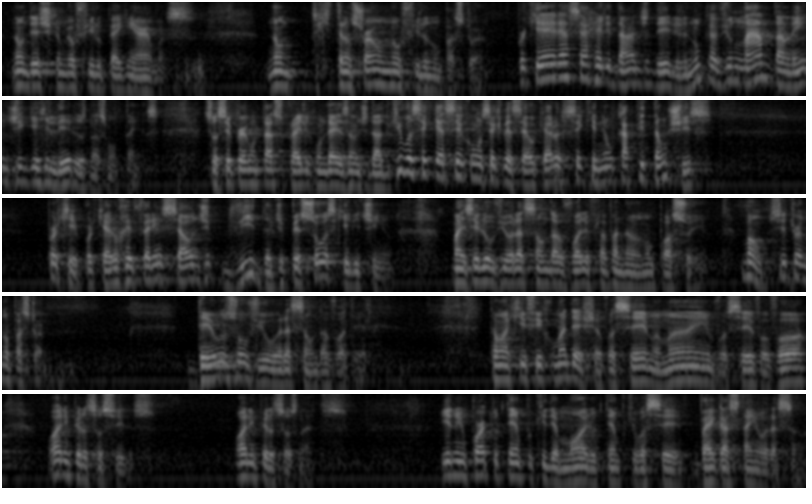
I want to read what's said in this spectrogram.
não deixe que o meu filho pegue em armas. Não, que transforme o meu filho num pastor. Porque essa é a realidade dele. Ele nunca viu nada além de guerrilheiros nas montanhas. Se você perguntasse para ele com 10 anos de idade, o que você quer ser quando você crescer? Eu quero ser que nem um capitão X. Por quê? Porque era o referencial de vida, de pessoas que ele tinha. Mas ele ouvia a oração da avó e falava: Não, eu não posso ir. Bom, se tornou pastor. Deus ouviu a oração da avó dele. Então aqui fica uma deixa. Você, mamãe, você, vovó, orem pelos seus filhos. Orem pelos seus netos. E não importa o tempo que demore, o tempo que você vai gastar em oração.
